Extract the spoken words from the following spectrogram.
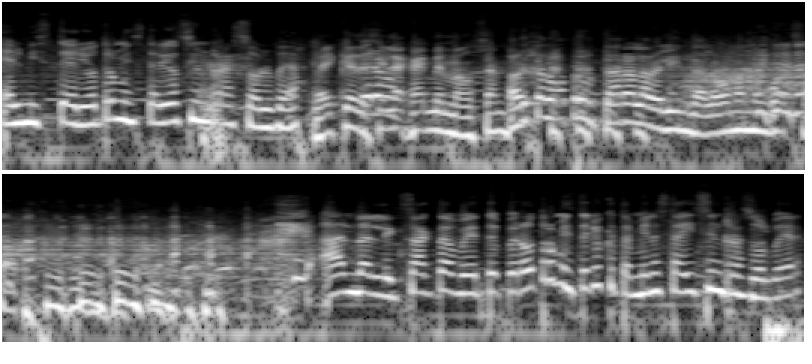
el misterio, otro misterio sin resolver. Hay que Pero- decirle a Jaime Maussan. Ahorita lo voy a preguntar a la Belinda, lo voy a mandar en WhatsApp. Ándale, exactamente. Pero otro misterio que también está ahí sin resolver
